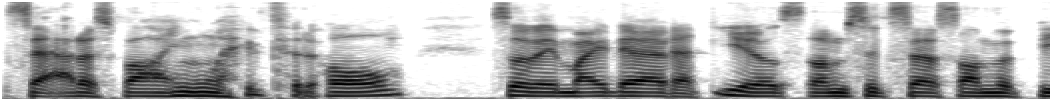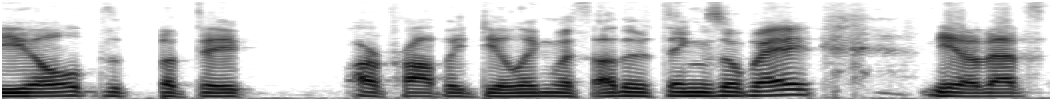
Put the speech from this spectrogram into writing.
satisfying life at home. So they might have you know some success on the field, but they are probably dealing with other things away. You know, that's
